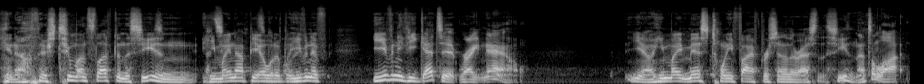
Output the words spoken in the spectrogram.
You know, there's two months left in the season. That's, he might not be able to, even if even if he gets it right now you know, he might miss 25% of the rest of the season. That's a lot.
